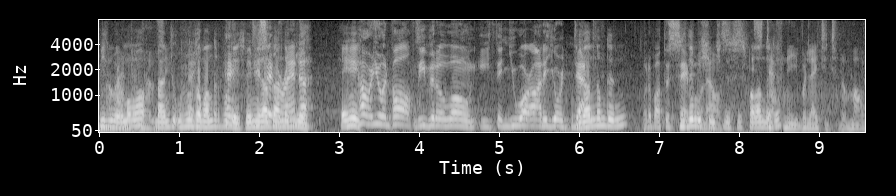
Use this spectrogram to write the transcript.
Bilmiyorum ama bence uzun Hey, zamandır hey, buradayız ve Miranda anne biliyor. Miranda? Hey hey, How are you involved? Leave it alone, Ethan. You are out of your depth. Miranda mı dedin? What about the Siz de sample mi işin analysis? içindesiniz It's falan dedi. definitely related to the mold.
